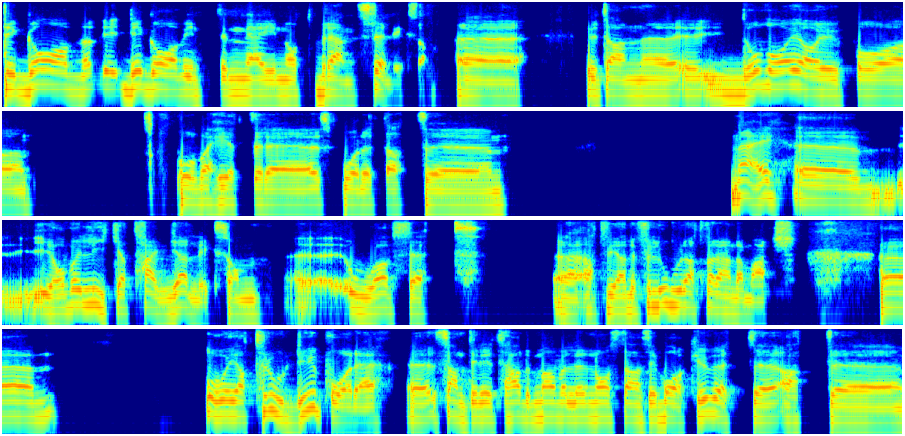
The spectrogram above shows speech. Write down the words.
det gav, det gav inte mig något bränsle. Liksom. Eh, utan eh, då var jag ju på, på vad heter det, spåret att eh, nej, eh, jag var lika taggad liksom, oavsett att vi hade förlorat varenda match. Och jag trodde ju på det. Eh, samtidigt hade man väl någonstans i bakhuvudet eh, att eh,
